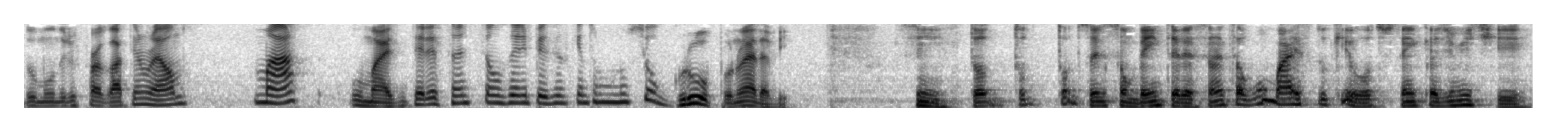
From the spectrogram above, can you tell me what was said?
do mundo de Forgotten Realms, mas o mais interessante são os NPCs que entram no seu grupo, não é, Davi? Sim, to, to, todos eles são bem interessantes, alguns mais do que outros, tenho que admitir.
